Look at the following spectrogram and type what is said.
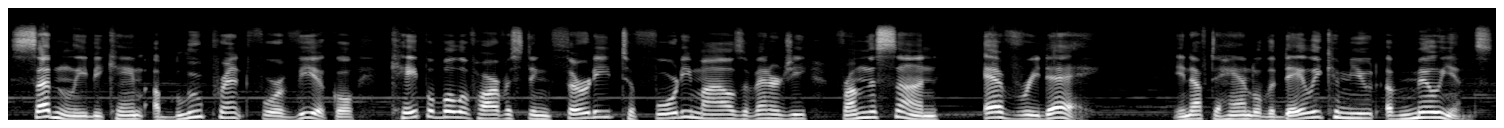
suddenly became a blueprint for a vehicle capable of harvesting 30 to 40 miles of energy from the sun every day, enough to handle the daily commute of millions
